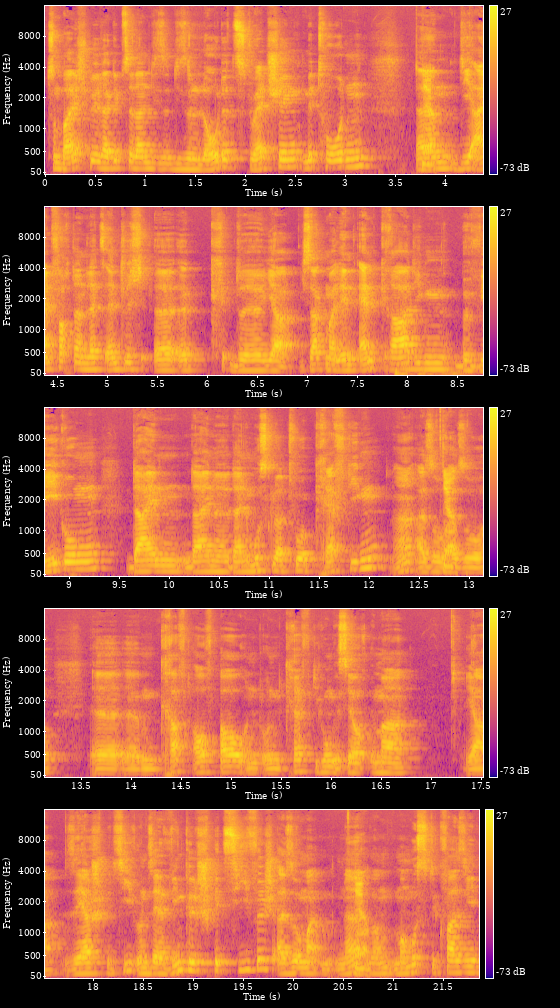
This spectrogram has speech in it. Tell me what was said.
zum Beispiel, da gibt es ja dann diese, diese Loaded Stretching Methoden, ähm, ja. die einfach dann letztendlich, äh, äh, ja, ich sag mal, in endgradigen Bewegungen dein, deine, deine Muskulatur kräftigen. Ne? Also, ja. also äh, ähm, Kraftaufbau und, und Kräftigung ist ja auch immer ja, sehr spezifisch und sehr winkelspezifisch. Also man, ne, ja. man, man, musste quasi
